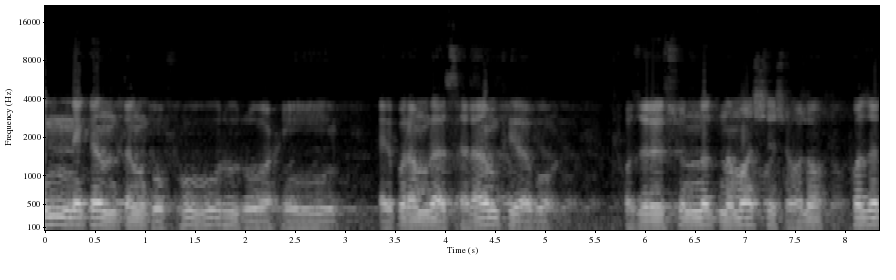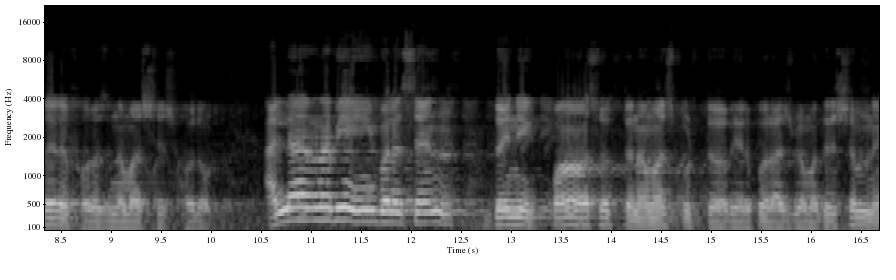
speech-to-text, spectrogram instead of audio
إنك أنت الغفور الرحيم এরপর আমরা সালাম ফিরাবো ফজরের সুন্নত নামাজ শেষ হলো ফজরের ফরজ নামাজ শেষ হলো আল্লাহর নবী বলেছেন দৈনিক পাঁচ ওয়াক্ত নামাজ পড়তে হবে এরপর আসবে আমাদের সামনে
